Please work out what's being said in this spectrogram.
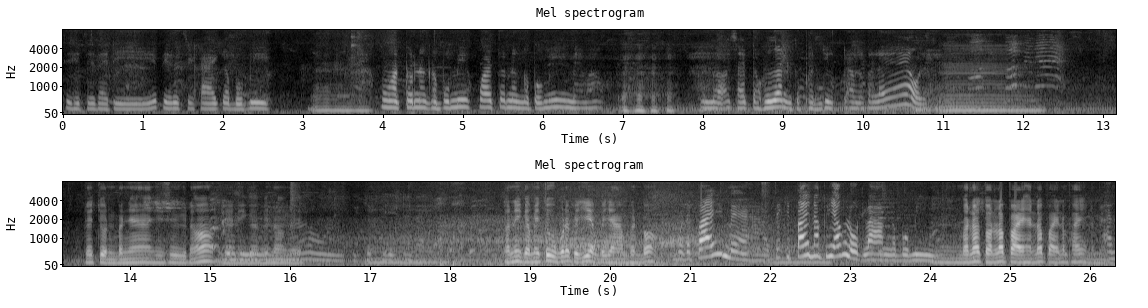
สิเฮ็ดได้ดีเพียงสิขายก็บ่มีอืมงวดตัวหนึงก็บ่มีควายตัวหนึงก็บ่มีแม่เว้าเพิ่นว่าเอาใช้ต่อเฮือนก็เพิ่นยึดเอาแล้วก็แล้วแหละ อืม ได้จนปัญญาซื่อๆเนาะเดี๋ยวนี้ก็พี่น้องเลยาก็สิเฮ็ดได้ได้ตอนนี้ก็ไม่ตู้บ่ได้ไปเยี่ยมไปยามเพิ่นบ่บ่ได้ไปแม่หาจะสิไปน้ำเพียงโหลดลางก็บ่มีอืมบัดเราตอนเราไปหันเราไปน้ำไผน่ะแม่อัน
